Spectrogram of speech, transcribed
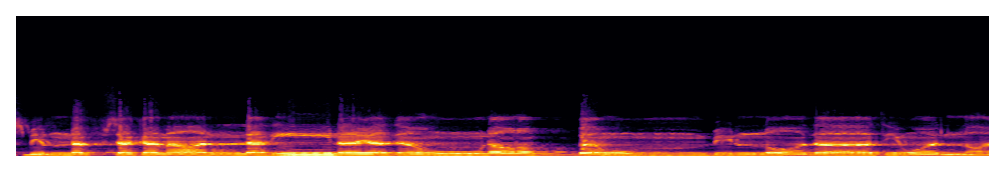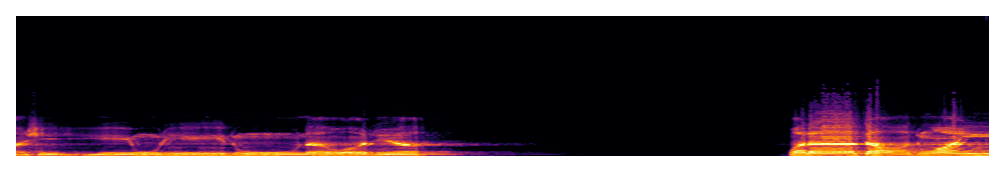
واصبر نفسك مع الذين يدعون ربهم ولا تعد عيناك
